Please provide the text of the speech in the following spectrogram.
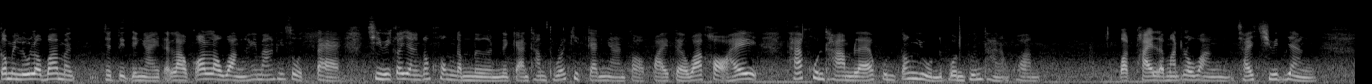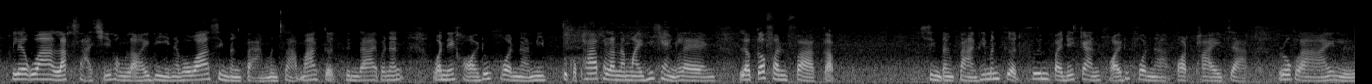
ก็ไม่รู้เราว่ามันจะติดยังไง แต่เราก็ระวังให้มากที่สุด แต่ชีวิตก็ยังต้องคงดำเนินในการทำธุรกิจการงานต่อไป แต่ว่าขอให้ถ้าคุณทำแล้วคุณต้องอยู่บนพื้นฐานของความปลอดภัยระมัดระวังใช้ชีวิตอย่างเรียกว่ารักษาชีวิตของเราให้ดีนะเพราะว่าสิ่งต่างๆ มันสามารถเกิดขึ้นได้เพราะฉะนั้นวันนี้ขอให้ทุกคนนะมีสุขภาพพลานามัยที่แข็งแรง แล้วก็ฟันฝ่ากับ สิ่งต่างๆ ที่มันเกิดขึ้นไปด้วยกันขอให้ทุกคนนะปลอดภัยจากโรคร้ายหรือ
